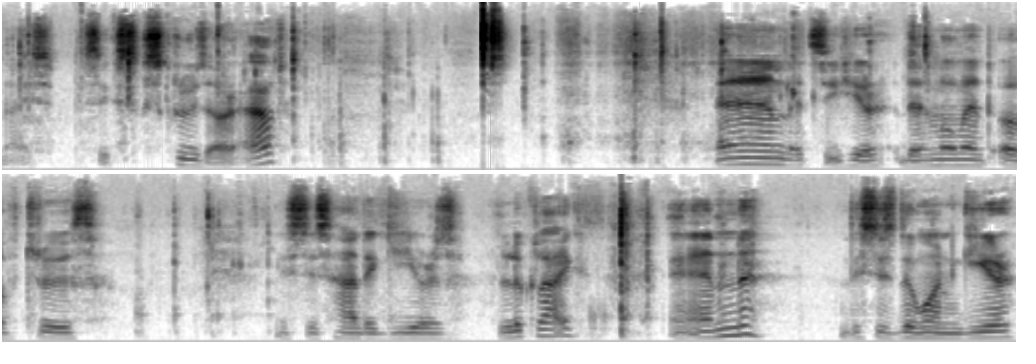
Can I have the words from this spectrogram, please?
Nice. Six screws are out and let's see here the moment of truth. This is how the gears look like. And this is the one gear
